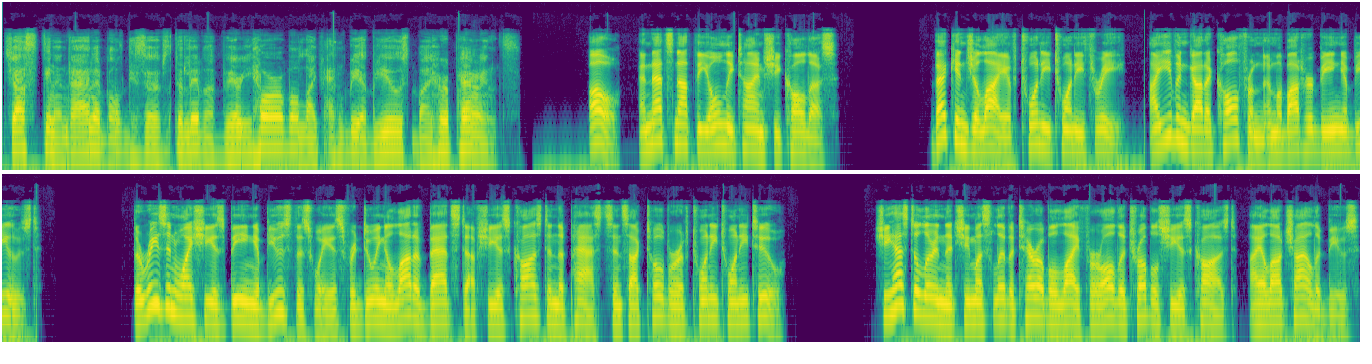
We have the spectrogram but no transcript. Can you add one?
Justine and Annabelle deserves to live a very horrible life and be abused by her parents. Oh, and that's not the only time she called us. Back in July of 2023, I even got a call from them about her being abused. The reason why she is being abused this way is for doing a lot of bad stuff she has caused in the past since October of 2022. She has to learn that she must live a terrible life for all the trouble she has caused. I allow child abuse,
